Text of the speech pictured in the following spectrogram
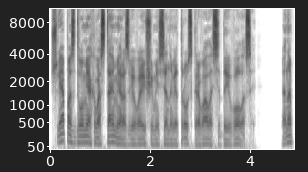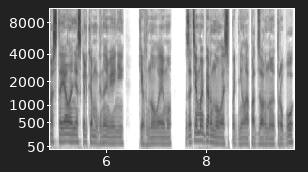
Шляпа с двумя хвостами, развивающимися на ветру, скрывала седые волосы. Она постояла несколько мгновений, кивнула ему, затем обернулась, подняла подзорную трубу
